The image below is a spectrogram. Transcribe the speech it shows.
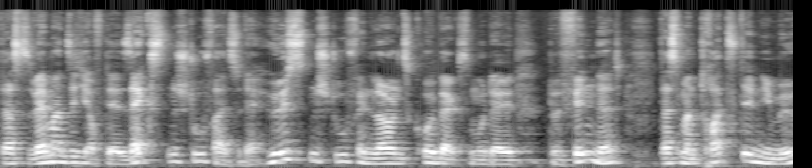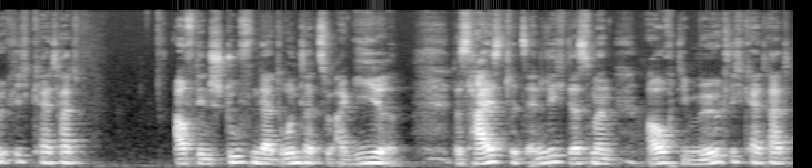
dass wenn man sich auf der sechsten Stufe, also der höchsten Stufe in Lawrence Kohlbergs Modell befindet, dass man trotzdem die Möglichkeit hat, auf den Stufen darunter zu agieren. Das heißt letztendlich, dass man auch die Möglichkeit hat,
